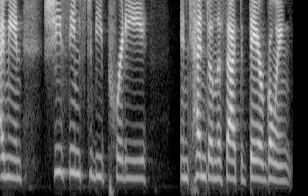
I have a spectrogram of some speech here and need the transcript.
I mean, she seems to be pretty intent on the fact that they are going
